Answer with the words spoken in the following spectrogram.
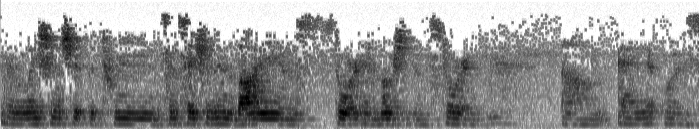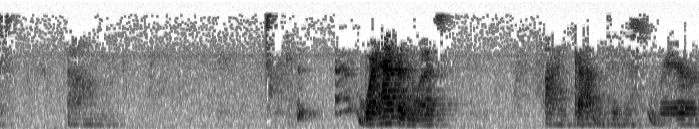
the relationship between sensation in the body and the story, and emotion and story. Um, and it was um, what happened was I got into this rare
